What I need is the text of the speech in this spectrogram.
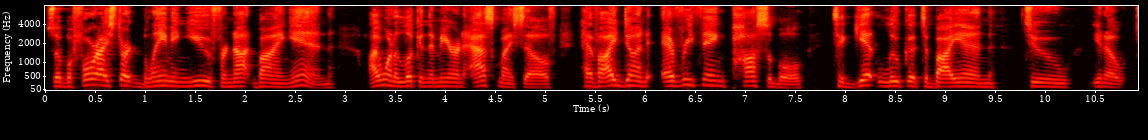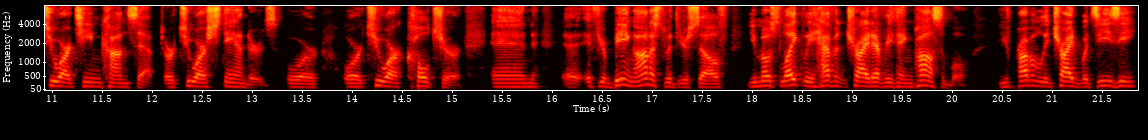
So before I start blaming you for not buying in, I want to look in the mirror and ask myself, have I done everything possible to get Luka to buy in to, you know, to our team concept or to our standards or or to our culture? And uh, if you're being honest with yourself, you most likely haven't tried everything possible. You've probably tried what's easy.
